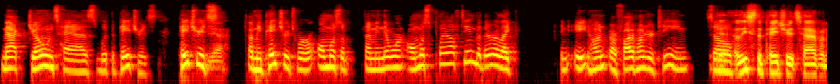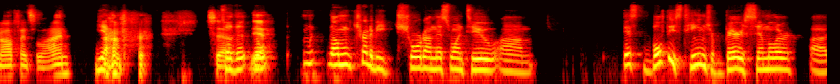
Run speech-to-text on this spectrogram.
Mac Jones has with the Patriots. Patriots. yeah. I mean, Patriots were almost a. I mean, they weren't almost playoff team, but they were like an 800 or 500 team. So yeah. At least the Patriots have an offensive line. yeah. Um, so, So the, the yeah. I'm, I'm gonna try to be short on this one too. Um, this both these teams are very similar. Uh,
